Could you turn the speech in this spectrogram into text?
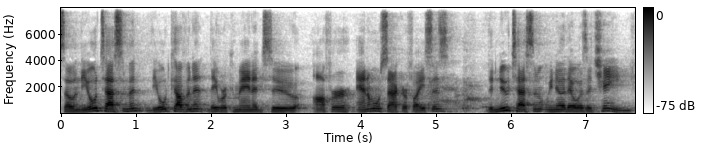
So in the Old Testament, the Old Covenant, they were commanded to offer animal sacrifices. The New Testament, we know there was a change.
